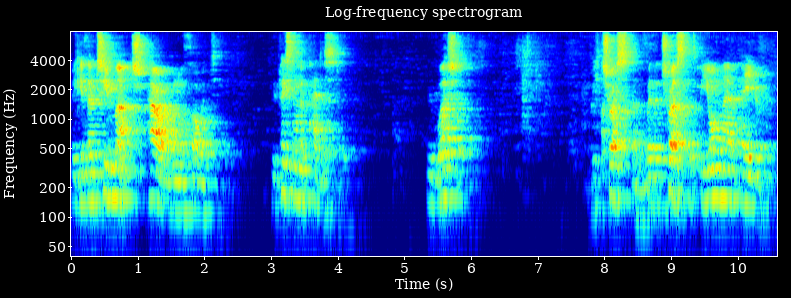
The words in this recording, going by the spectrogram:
We give them too much power and authority. We place them on a pedestal. We worship them. We trust them with a trust that's beyond their pay grade,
